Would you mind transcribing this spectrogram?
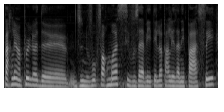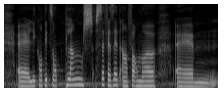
parler un peu là, de, du nouveau format, si vous avez été là par les années passées, euh, les compétitions de planches se faisaient en format... euh,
